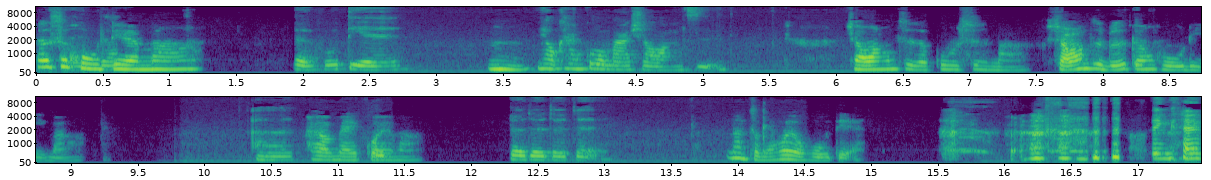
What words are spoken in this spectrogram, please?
那是蝴蝶吗？对，蝴蝶。嗯，你有看过吗？小王子，小王子的故事吗？小王子不是跟狐狸吗？呃，还有玫瑰吗？对对对对。那怎么会有蝴蝶？应该。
